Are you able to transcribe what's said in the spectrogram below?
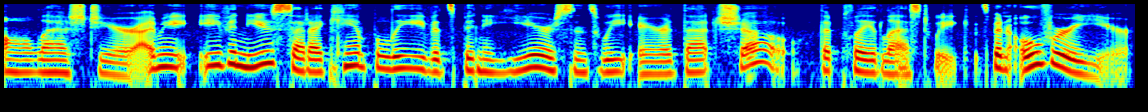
all last year. I mean, even you said, I can't believe it's been a year since we aired that show that played last week. It's been over a year.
